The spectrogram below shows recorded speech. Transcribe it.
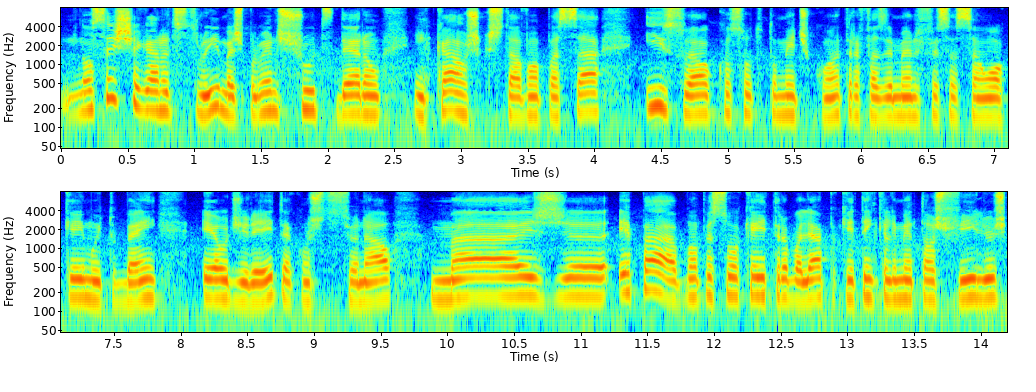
não sei se chegaram a destruir, mas pelo menos chutes deram em carros que estavam a passar. Isso é algo que eu sou totalmente contra, fazer manifestação, ok, muito bem, é o direito, é constitucional, mas, uh, epá, uma pessoa quer ir trabalhar porque tem que alimentar os filhos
